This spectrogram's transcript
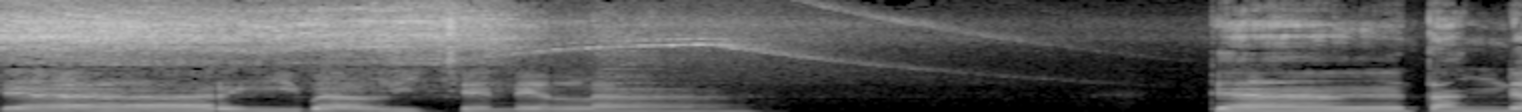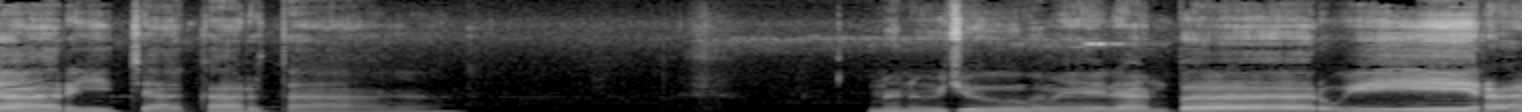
Dari balik jendela Datang dari Jakarta. Menuju Medan Perwira.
